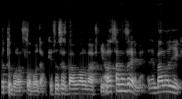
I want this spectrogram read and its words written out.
toto bola sloboda, keď som sa zbavoval vášne. Ale samozrejme, ten balónik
